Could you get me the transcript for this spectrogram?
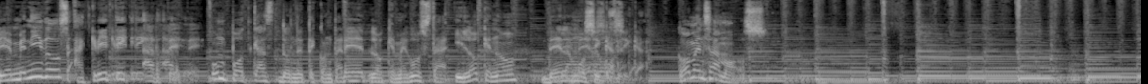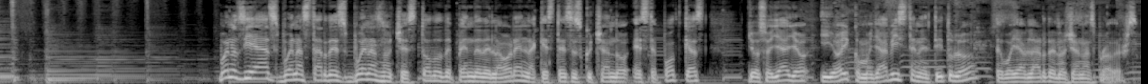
Bienvenidos a Critic Arte, un podcast donde te contaré lo que me gusta y lo que no de la música. Comenzamos. Buenos días, buenas tardes, buenas noches. Todo depende de la hora en la que estés escuchando este podcast. Yo soy Yayo y hoy, como ya viste en el título, te voy a hablar de los Jonas Brothers.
